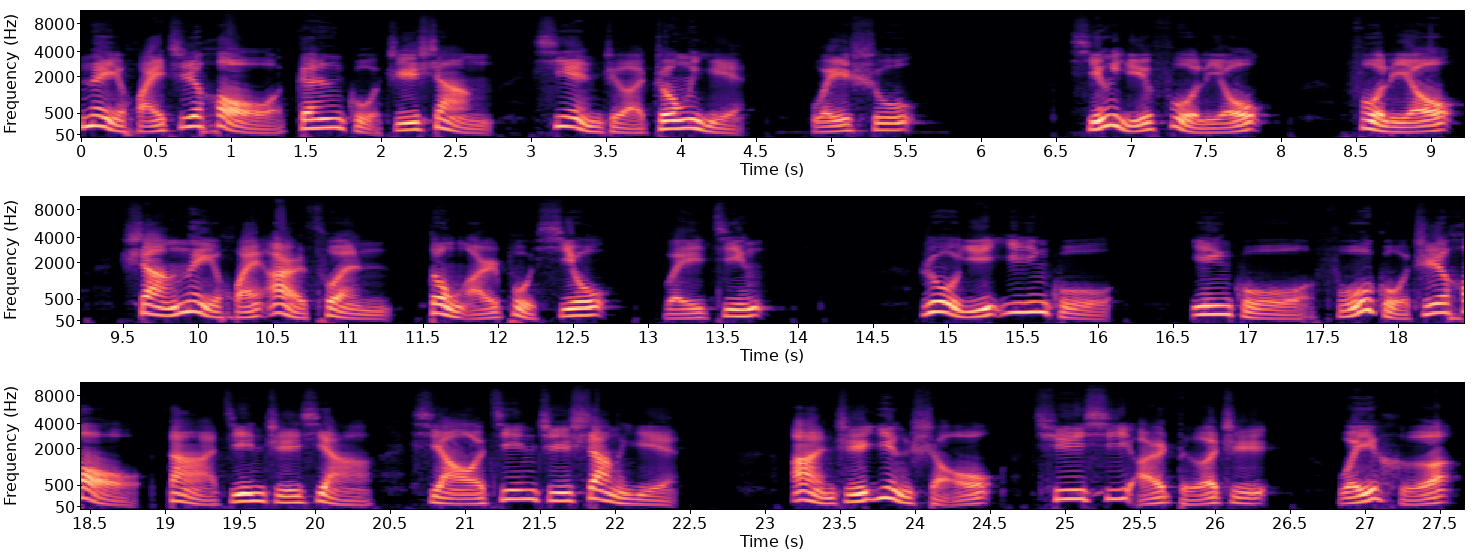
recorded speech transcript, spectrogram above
内踝之后，根骨之上，陷者中也。为书，行于复流，复流上内踝二寸，动而不休，为经。入于阴谷，阴谷腹骨之后，大筋之下，小筋之上也。按之应手。屈膝而得之，为何？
